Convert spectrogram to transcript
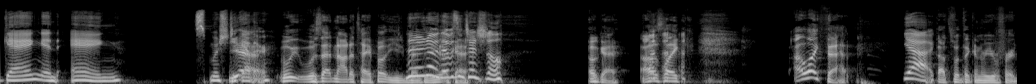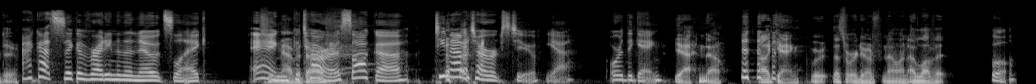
gang and Aang smushed together. Wait, was that not a typo? You No, no, no, that was intentional. Okay. I was like, I like that. Yeah. That's what they're gonna be referred to. I got sick of writing in the notes like Aang, Katara, Sokka. Team Avatar works too. Yeah. Or the gang. Yeah, no. Uh, gang. We're, that's what we're doing from now on. I love it. Cool.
